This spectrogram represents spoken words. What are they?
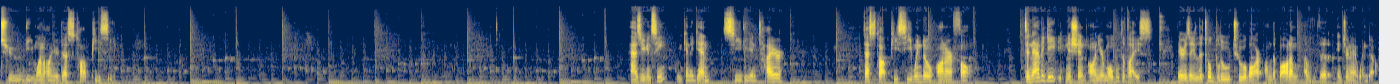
to the one on your desktop PC. As you can see, we can again see the entire desktop PC window on our phone. To navigate Ignition on your mobile device, there is a little blue toolbar on the bottom of the internet window.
